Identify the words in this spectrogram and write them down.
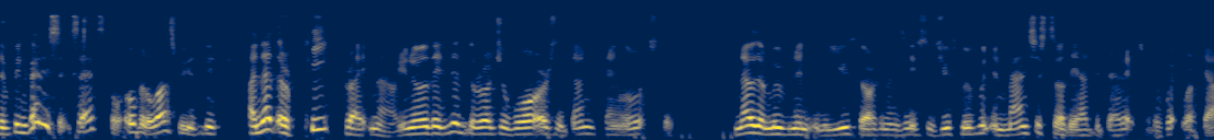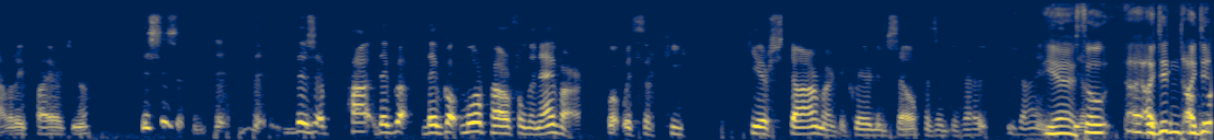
they've been very successful over the last few years. And at their peak right now, you know, they did the Roger Waters, they've done Ken they've- now they're moving into the youth organisations, youth movement in Manchester. They had the director of the Whitworth Gallery fired. You know, this is th- th- there's a they've got they've got more powerful than ever. What with Sir Keith Keir Starmer declared himself as a devout Zionist. Yeah, you know. so I, I didn't, I did,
